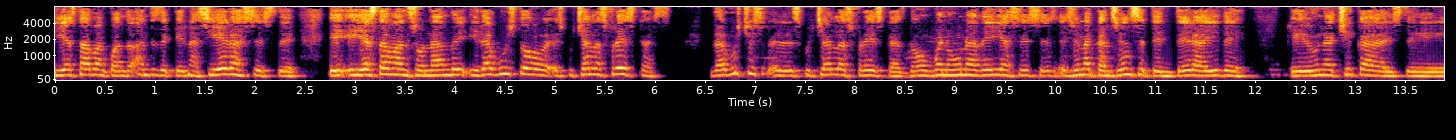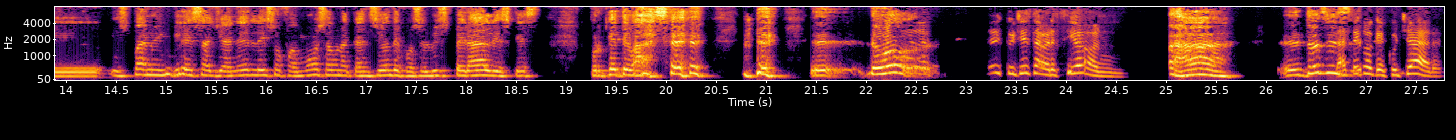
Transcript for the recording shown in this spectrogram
ya estaban cuando, antes de que nacieras, este, y, y ya estaban sonando y, da gusto escucharlas frescas. Da gusto escucharlas frescas, ¿no? Bueno, una de ellas es, es, es una canción setentera ahí de, que una chica este, hispano-inglesa, Janet, le hizo famosa una canción de José Luis Perales, que es ¿Por qué te vas? Eh, no, escuché esa versión. Ajá. Entonces. La tengo que escuchar.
